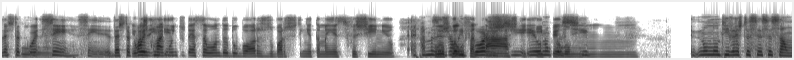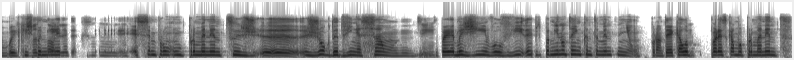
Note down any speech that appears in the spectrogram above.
desta coisa. Sim, sim. Desta eu coisa. acho que vai e, muito dessa onda do Borges. O Borges tinha também esse fascínio. Epá, mas pelo, eu já li Borges, eu não pelo. Consigo não, não tive esta sensação, que isto Mas para mim é, que... é, sempre um, um permanente uh, jogo de adivinhação, tipo, é magia envolvida, é, para mim não tem encantamento nenhum. Pronto, é aquela, hum. parece que há uma permanente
